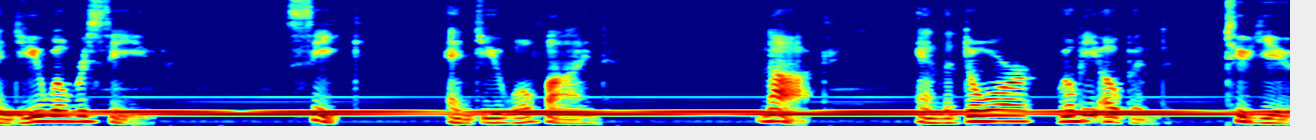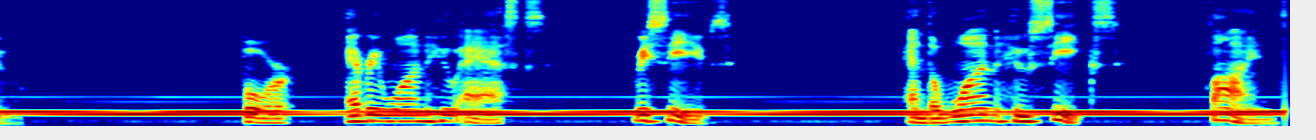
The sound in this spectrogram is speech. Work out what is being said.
and you will receive, seek and you will find, knock and the door will be opened to you. For everyone who asks receives, and the one who seeks finds,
